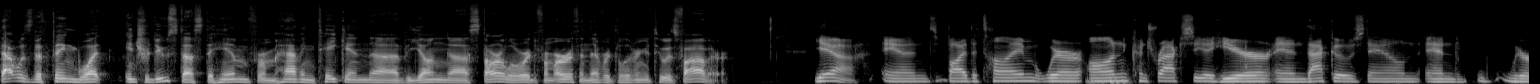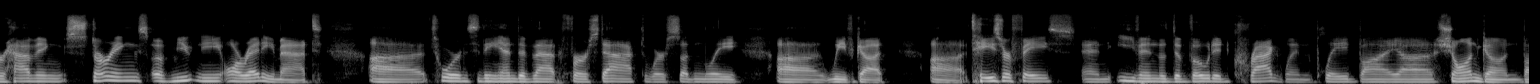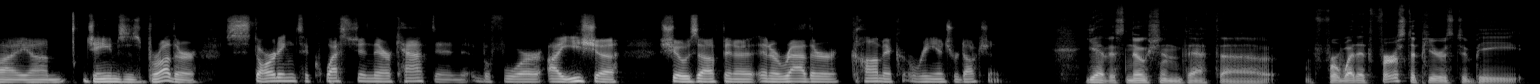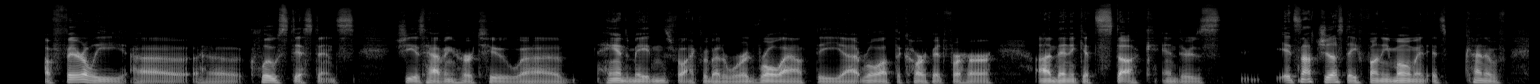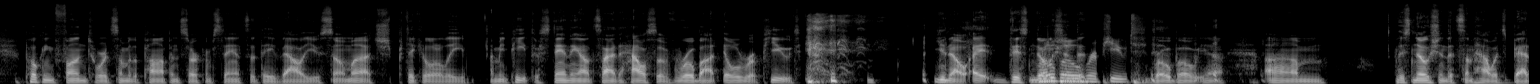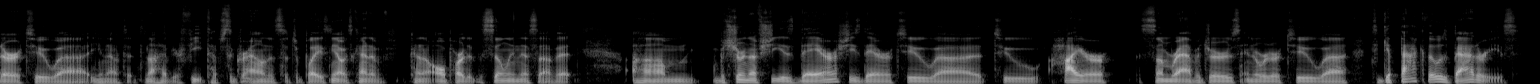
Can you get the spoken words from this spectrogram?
that was the thing. What introduced us to him from having taken uh, the young uh, Star Lord from Earth and never delivering it to his father. Yeah, and by the time we're on Contraxia here and that goes down and we're having stirrings of mutiny already, Matt, uh, towards the end of that first act where suddenly uh, we've got uh, Taserface and even the devoted Kraglin, played by uh, Sean Gunn, by um, James's brother, starting to question their captain before Ayesha shows up in a in a rather comic reintroduction. Yeah, this notion that uh, for what at first appears to be a fairly uh, uh, close distance, she is having her two uh, handmaidens, for lack of a better word, roll out the uh, roll out the carpet for her. Uh, then it gets stuck, and there's it's not just a funny moment; it's kind of poking fun towards some of the pomp and circumstance that they value so much. Particularly, I mean, Pete, they're standing outside a house of robot ill repute. you know, this notion Robo that, repute. Robo, yeah. um, this notion that somehow it's better to uh, you know to, to, not have your feet touch the ground in such a place you know it's kind of kind of all part of the silliness of it um, but sure enough she is there she's there to uh, to hire some Ravagers in order to uh, to get back those batteries.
